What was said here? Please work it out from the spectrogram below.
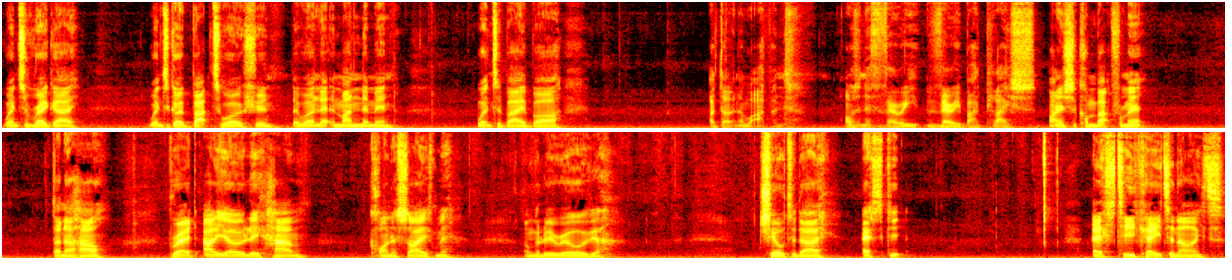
went to Reggae, went to go back to Ocean. They weren't letting man them in. Went to Bay Bar. I don't know what happened. I was in a very, very bad place. Managed to come back from it. Don't know how. Bread, alioli, ham, kind of saved me. I'm going to be real with you. Chill today. SK, STK tonight.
